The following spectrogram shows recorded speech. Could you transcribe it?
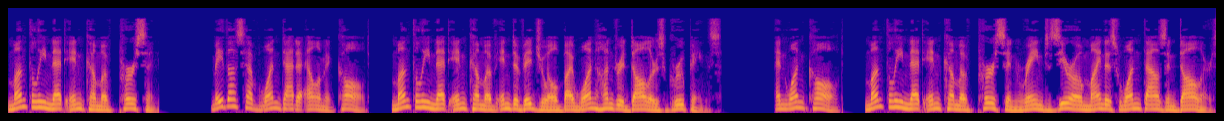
monthly net income of person, may thus have one data element called monthly net income of individual by $100 groupings, and one called monthly net income of person range 0–$1,000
